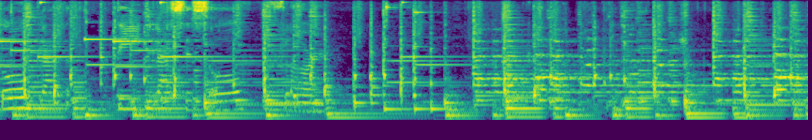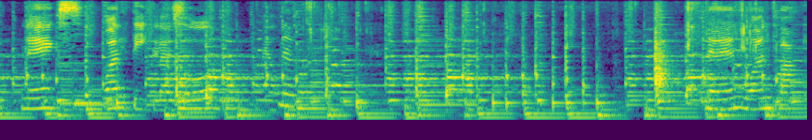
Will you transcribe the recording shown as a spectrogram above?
two tea glasses of flour. Next, one tea glass of milk. Then one packet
